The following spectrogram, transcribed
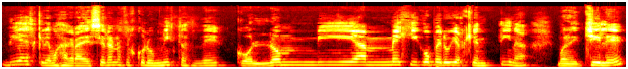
10, queremos agradecer a nuestros columnistas de Colombia, México, Perú y Argentina, bueno, y Chile,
